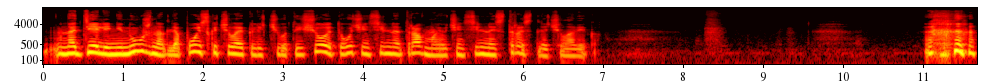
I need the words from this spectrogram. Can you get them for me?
на деле не нужно для поиска человека или чего-то еще, это очень сильная травма и очень сильный стресс для человека.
